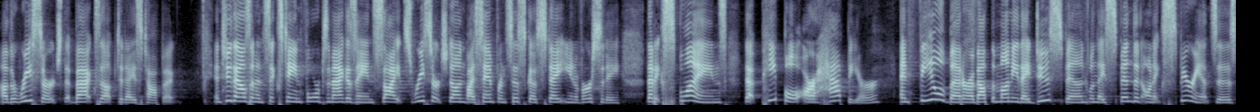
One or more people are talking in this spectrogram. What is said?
uh, the research that backs up today's topic. In 2016, Forbes magazine cites research done by San Francisco State University that explains that people are happier and feel better about the money they do spend when they spend it on experiences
